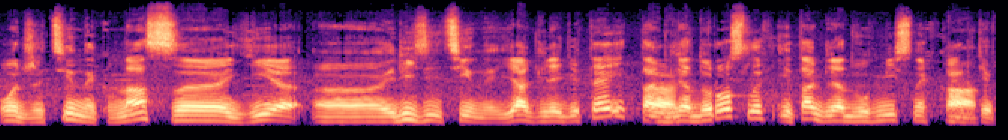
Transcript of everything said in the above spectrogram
Отже, цінник. В нас е, є е, різні ціни як для дітей, так, Так. для дорослих і так для двохмісних Так. картів.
